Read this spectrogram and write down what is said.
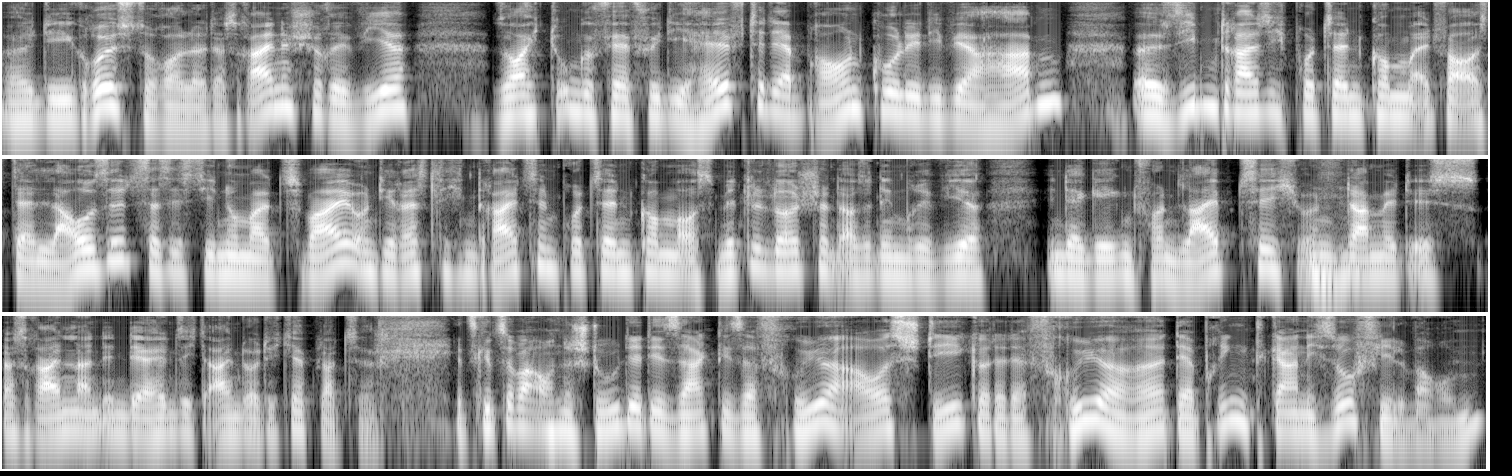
Äh, die größte Rolle. Das Rheinische Revier sorgt ungefähr für die Hälfte der Braunkohle, die wir haben. 37 äh, Prozent kommen etwa aus der Lausitz, das ist die Nummer zwei, und die restlichen 13 Prozent kommen aus Mitteldeutschland, also dem Revier in der Gegend von Leipzig. Und mhm. damit ist das Rheinland in der Hinsicht eindeutig der Platz. Jetzt gibt es aber auch eine Studie, die sagt, dieser frühe Ausstieg oder der frühere, der bringt bringt gar nicht so viel. Warum?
